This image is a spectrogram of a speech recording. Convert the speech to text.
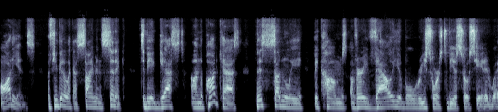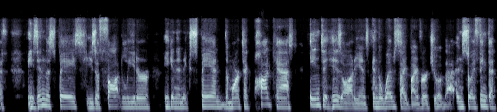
audience. If you get like a Simon Sinek to be a guest on the podcast, this suddenly becomes a very valuable resource to be associated with. He's in the space, he's a thought leader. He can then expand the Martech podcast into his audience and the website by virtue of that. And so I think that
